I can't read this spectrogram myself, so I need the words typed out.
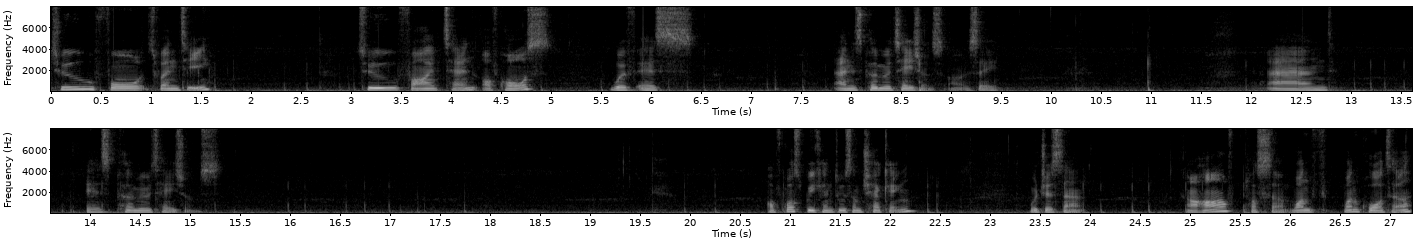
2, 4, 20, 2, 5, 10, of course, with its and its permutations, I would say, and its permutations. Of course, we can do some checking, which is that a half plus uh, one, one quarter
